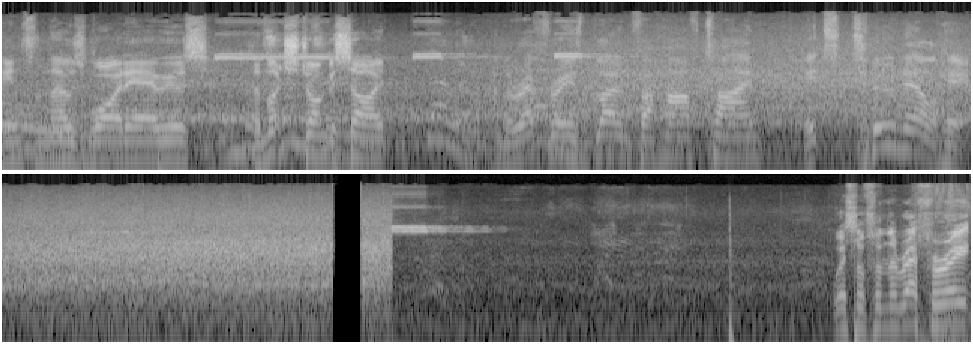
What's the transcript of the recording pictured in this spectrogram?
in from those wide areas. The much stronger side. And the referee is blown for half-time. It's 2-0 here. Whistle from the referee,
